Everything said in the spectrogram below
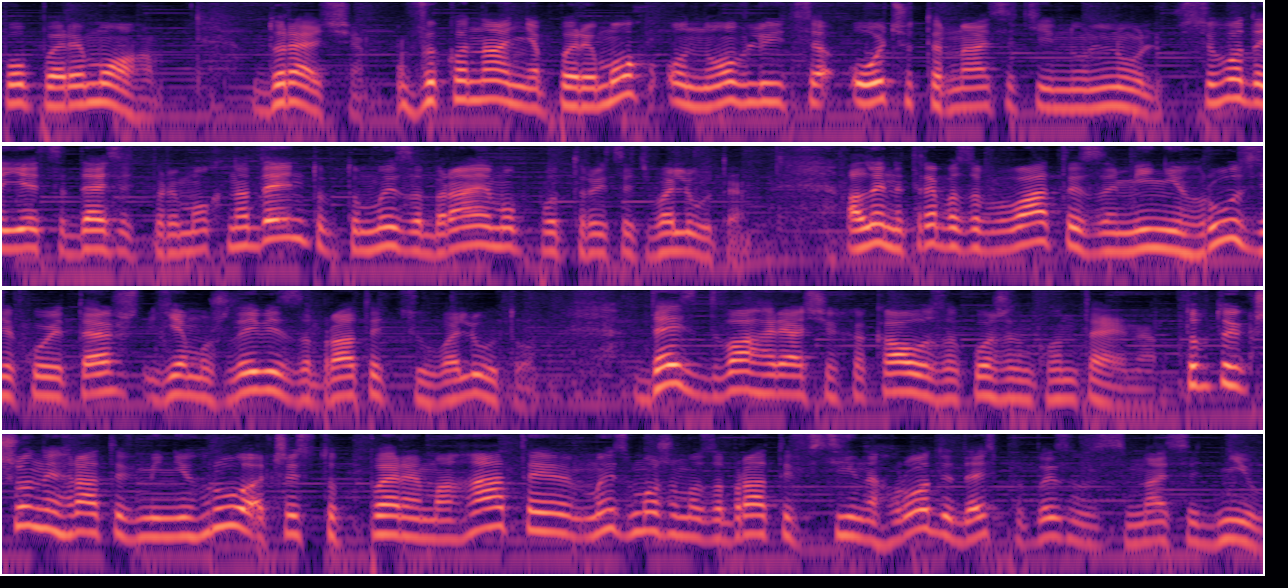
по перемогам. До речі, виконання перемог оновлюється о 14.00. Всього дається 10 перемог на день, тобто ми забираємо по 30 валюти. Але не треба забувати за міні-гру, з якої теж є можливість забрати цю валюту. Десь 2 гарячих какао за кожен контейнер. Тобто, якщо не грати в міні-гру, а чисто перемагати, ми зможемо забрати всі нагороди десь приблизно за 17 днів.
